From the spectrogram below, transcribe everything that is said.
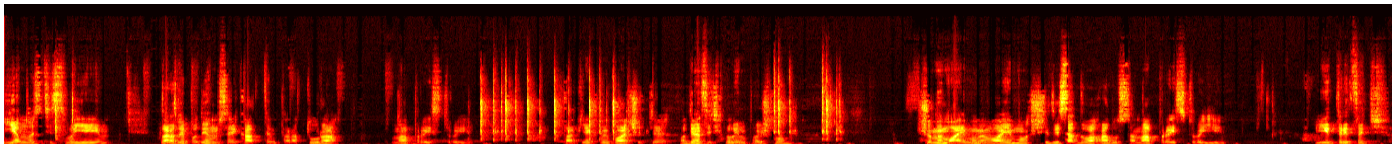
ємності своєї. Зараз ми подивимося, яка температура на пристрої. Так, як ви бачите, 11 хвилин пройшло. Що ми маємо? Ми маємо 62 градуса на пристрої і 30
